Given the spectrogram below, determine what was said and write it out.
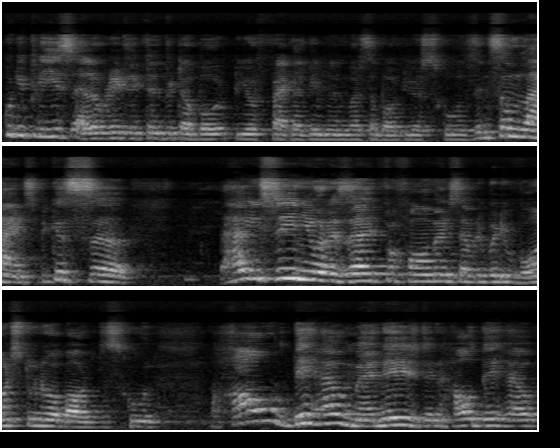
could you please elaborate a little bit about your faculty members, about your schools, in some lines? Because uh, having seen your result performance, everybody wants to know about the school, how they have managed and how they have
